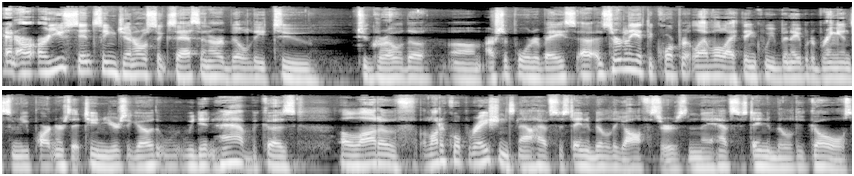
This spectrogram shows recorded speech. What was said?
And are, are you sensing general success in our ability to to grow the um, our supporter base? Uh, certainly at the corporate level, I think we've been able to bring in some new partners that ten years ago that we didn't have because a lot of a lot of corporations now have sustainability officers and they have sustainability goals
